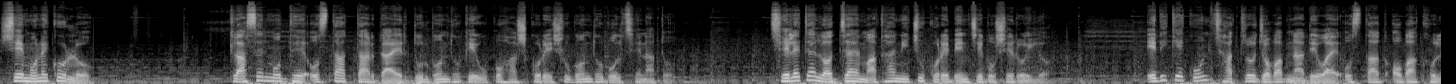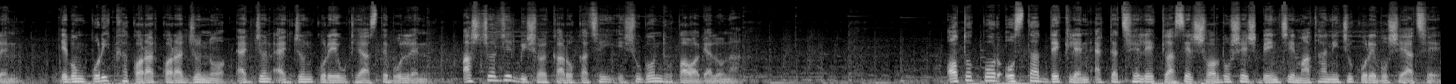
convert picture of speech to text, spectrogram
সে মনে করল, ক্লাসের মধ্যে ওস্তাদ তার গায়ের দুর্গন্ধকে উপহাস করে সুগন্ধ বলছে না তো। ছেলেটা লজ্জায় মাথা নিচু করে বেঞ্চে বসে রইল। এদিকে কোন ছাত্র জবাব না দেওয়ায় ওস্তাদ অবাক হলেন এবং পরীক্ষা করার করার জন্য একজন একজন করে উঠে আসতে বললেন আশ্চর্যের বিষয় কারও কাছেই এ সুগন্ধ পাওয়া গেল না। অতঃপর ওস্তাদ দেখলেন একটা ছেলে ক্লাসের সর্বশেষ বেঞ্চে মাথা নিচু করে বসে আছে।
